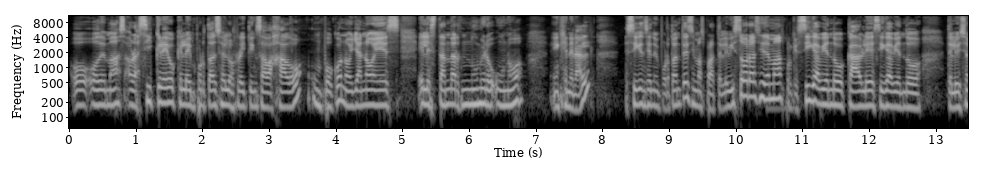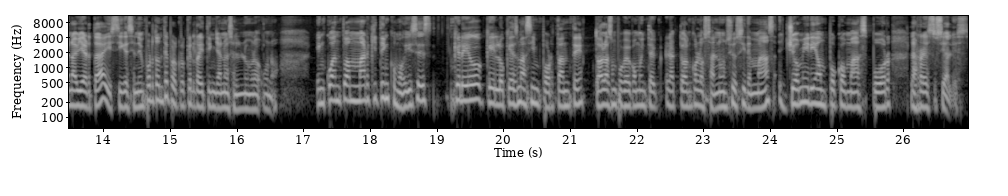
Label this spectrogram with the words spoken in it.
o, o demás. Ahora sí creo que la importancia de los ratings ha bajado un poco, ¿no? Ya no es el estándar número uno en general. Siguen siendo importantes y más para televisoras y demás, porque sigue habiendo cable, sigue habiendo televisión abierta y sigue siendo importante, pero creo que el rating ya no es el número uno. En cuanto a marketing, como dices, creo que lo que es más importante, tú hablas un poco de cómo interactúan con los anuncios y demás, yo me iría un poco más por las redes sociales.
